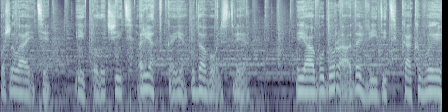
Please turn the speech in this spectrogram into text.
пожелаете – и получить редкое удовольствие. Я буду рада видеть, как вы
